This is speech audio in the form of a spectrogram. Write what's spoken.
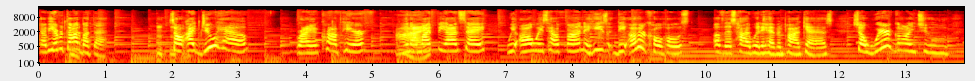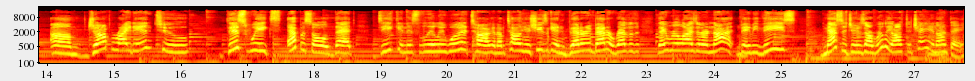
Have you ever thought hmm. about that? Mm-hmm. so I do have Brian Crump here. Hi. You know, my fiance. We always have fun, and he's the other co-host of this Highway to Heaven podcast. So we're going to um, jump right into this week's episode that Deaconess Lily Wood talking. I'm telling you, she's getting better and better, whether they realize it or not. Baby, these messages are really off the chain, aren't they?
